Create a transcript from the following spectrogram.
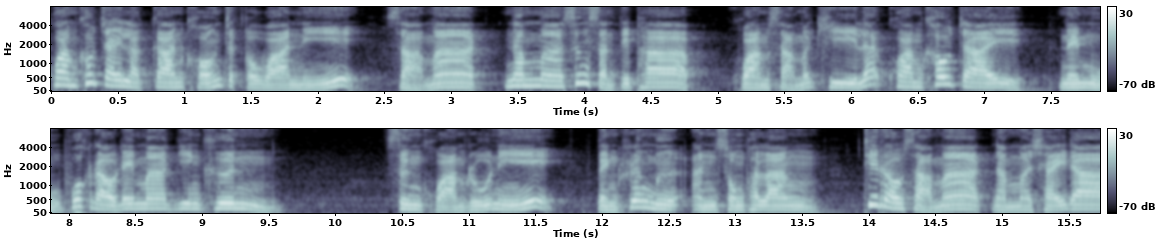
ความเข้าใจหลักการของจักรวาลนนี้ สามารถนำมาซึ่งสันติภาพ ความสามัคคีและความเข้าใจในหมู่พวกเราได้มากยิ่งขึ้น ซึ่งความรู้นี้เป็นเครื่องมืออันทรงพลังที่เราสามารถนำมาใช้ได้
